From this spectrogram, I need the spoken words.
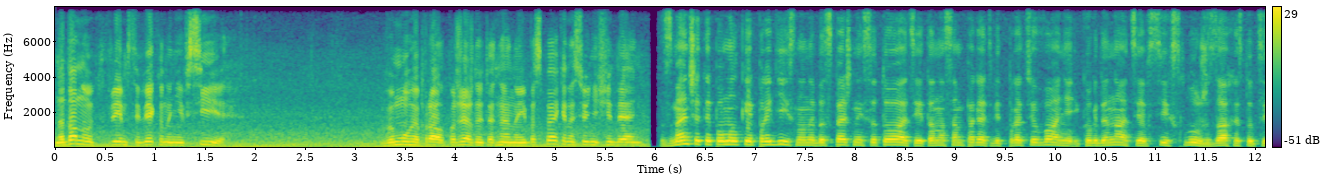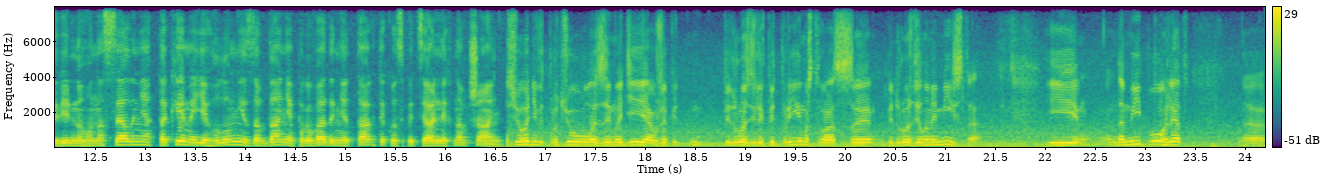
На даному підприємстві виконані всі вимоги правил пожежної та техногенної безпеки на сьогоднішній день. Зменшити помилки при дійсно небезпечній ситуації та насамперед відпрацювання і координація всіх служб захисту цивільного населення такими є головні завдання проведення тактико-спеціальних навчань. Сьогодні відпрацьовувалася взаємодія вже під підрозділів підприємства з підрозділами міста. І, на мій погляд, е,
